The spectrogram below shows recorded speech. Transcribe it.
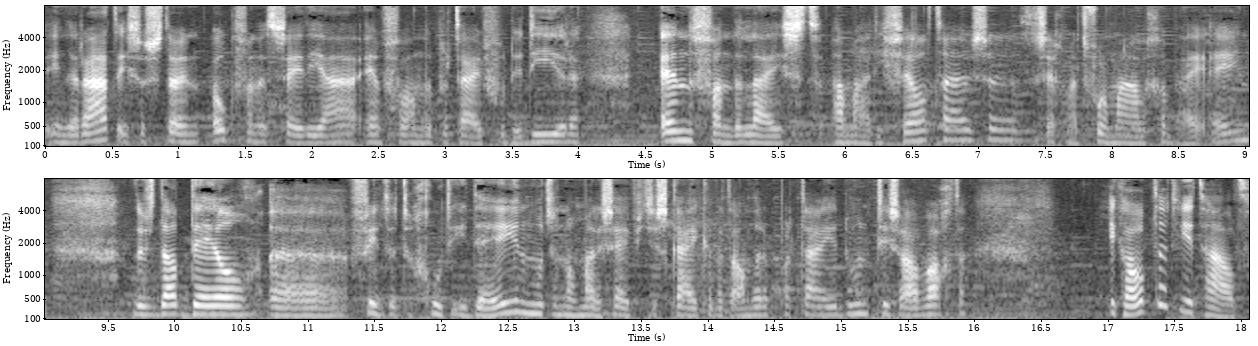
in de raad is er steun ook van het CDA en van de Partij voor de Dieren. En van de lijst Amadi Veldhuizen, zeg maar het voormalige bijeen. Dus dat deel eh, vindt het een goed idee. We moeten nog maar eens eventjes kijken wat andere partijen doen. Het is afwachten. Ik hoop dat hij het haalt.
